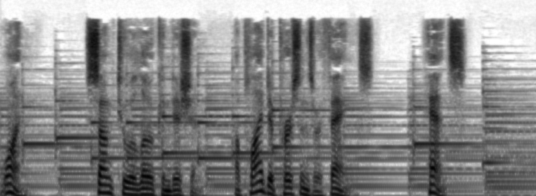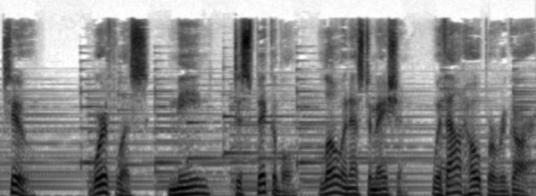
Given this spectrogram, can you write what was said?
1. Sunk to a low condition, applied to persons or things. Hence. 2. Worthless, mean, despicable, low in estimation, without hope or regard.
